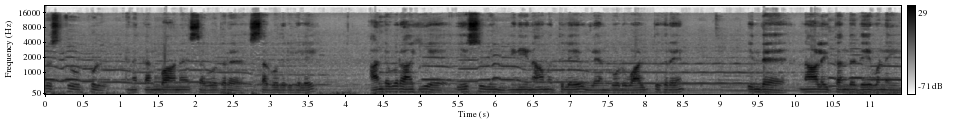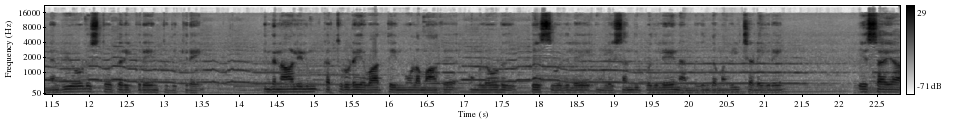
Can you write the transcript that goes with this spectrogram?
கிறிஸ்துவுக்குள் எனக்கு அன்பான சகோதர சகோதரிகளே ஆண்டவராகிய இயேசுவின் இனிய நாமத்திலே உங்களை அன்போடு வாழ்த்துகிறேன். இந்த நாளை தந்த தேவனை நன்றியோடு ஸ்தோத்தரிக்கிறேன் துதிக்கிறேன். இந்த நாளிலும் கத்தருடைய வார்த்தையின் மூலமாக உங்களோடு பேசுவதிலே உங்களை சந்திப்பதிலே நான் மிகுந்த மகிழ்ச்சி அடைகிறேன். ஏசாயா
